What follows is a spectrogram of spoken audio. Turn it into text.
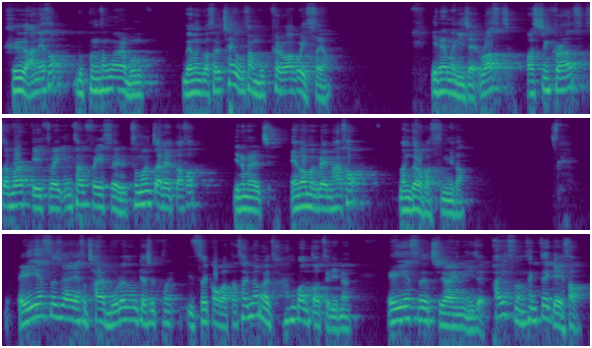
그 안에서 높은 성능을 못 내는 것을 최우선 목표로 하고 있어요. 이름은 이제 Rust Asynchronous Server Gateway Interface를 두 문자를 따서 이름을 에너그램 해서 만들어 봤습니다. ASGI에서 잘 모르는 분 있을 것 같아 설명을 한 번 더 드리면 ASGI는 이제 파이썬 생태계에서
